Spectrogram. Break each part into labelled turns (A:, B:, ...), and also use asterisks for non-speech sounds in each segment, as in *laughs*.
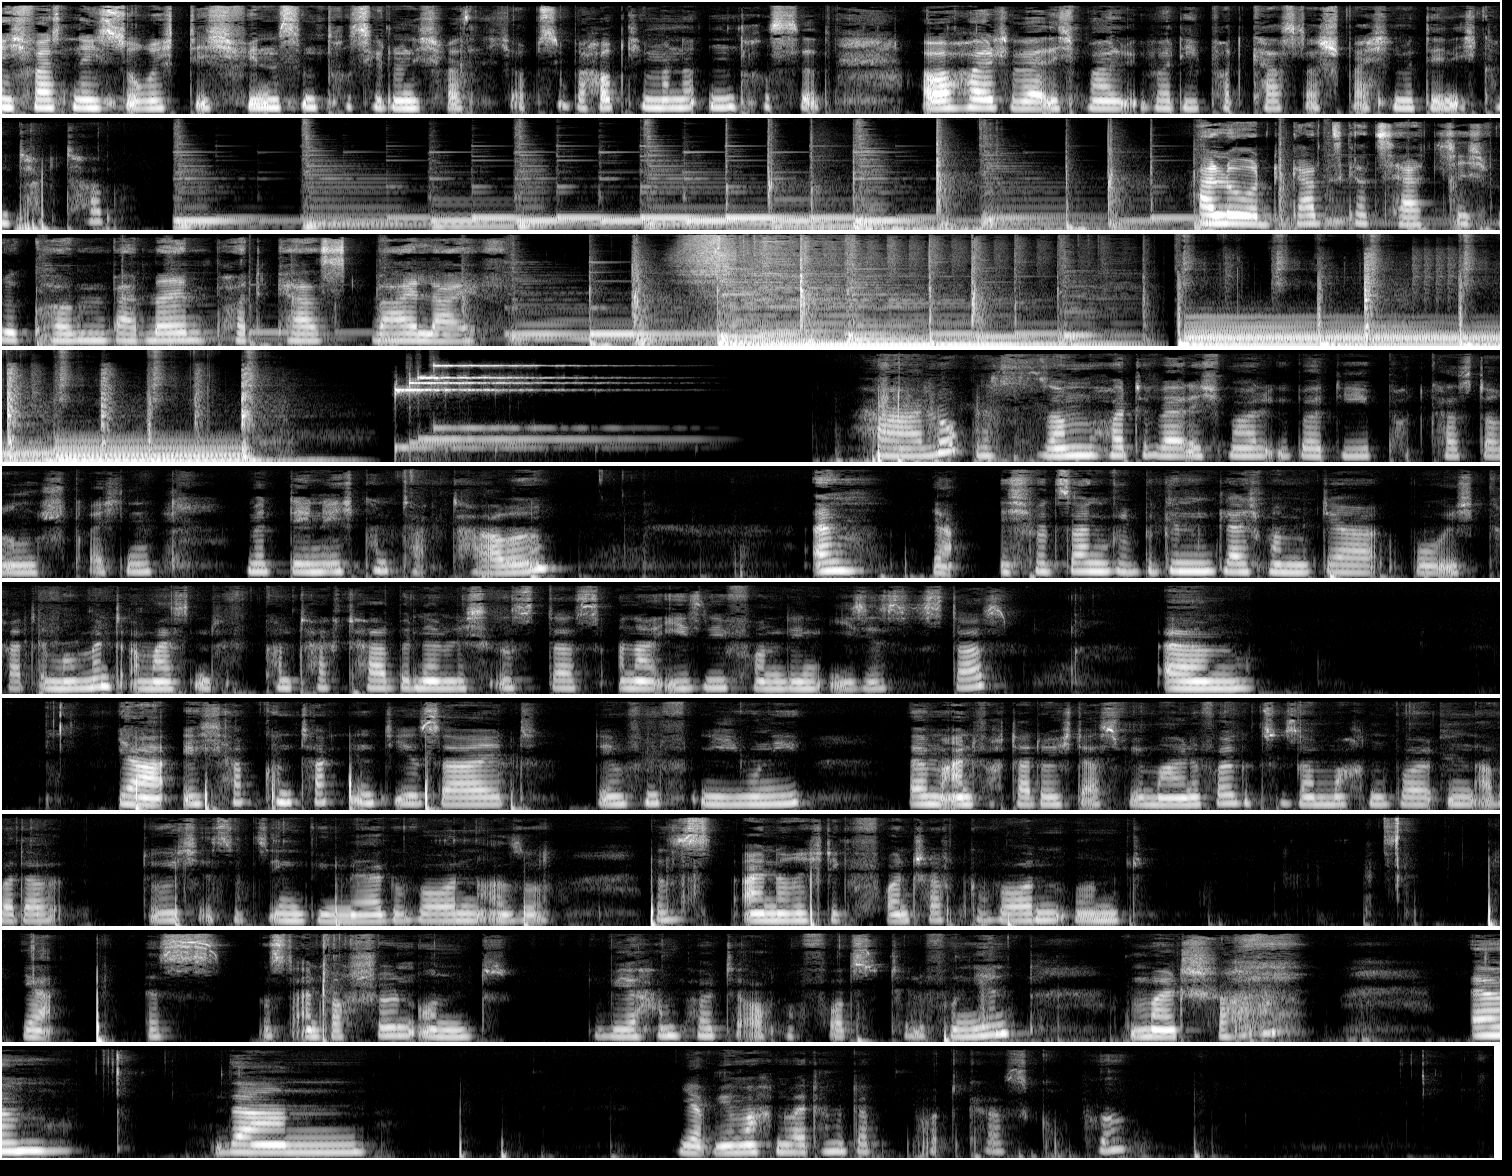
A: Ich weiß nicht so richtig, wen es interessiert und ich weiß nicht, ob es überhaupt jemanden interessiert. Aber heute werde ich mal über die Podcaster sprechen, mit denen ich Kontakt habe.
B: Hallo und ganz, ganz herzlich willkommen bei meinem Podcast My Life.
A: Hallo zusammen, heute werde ich mal über die Podcasterinnen sprechen, mit denen ich Kontakt habe. Ähm, ja, ich würde sagen, wir beginnen gleich mal mit der, wo ich gerade im Moment am meisten Kontakt habe, nämlich ist das Anna Easy von den Easy Sisters. Ähm, ja, ich habe Kontakt mit ihr seit dem 5. Juni, ähm, einfach dadurch, dass wir mal eine Folge zusammen machen wollten, aber dadurch ist jetzt irgendwie mehr geworden, also es ist eine richtige Freundschaft geworden und ja, es ist einfach schön und wir haben heute auch noch vor zu telefonieren. Mal schauen. *laughs* Ähm, dann, ja, wir machen weiter mit der Podcast-Gruppe.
